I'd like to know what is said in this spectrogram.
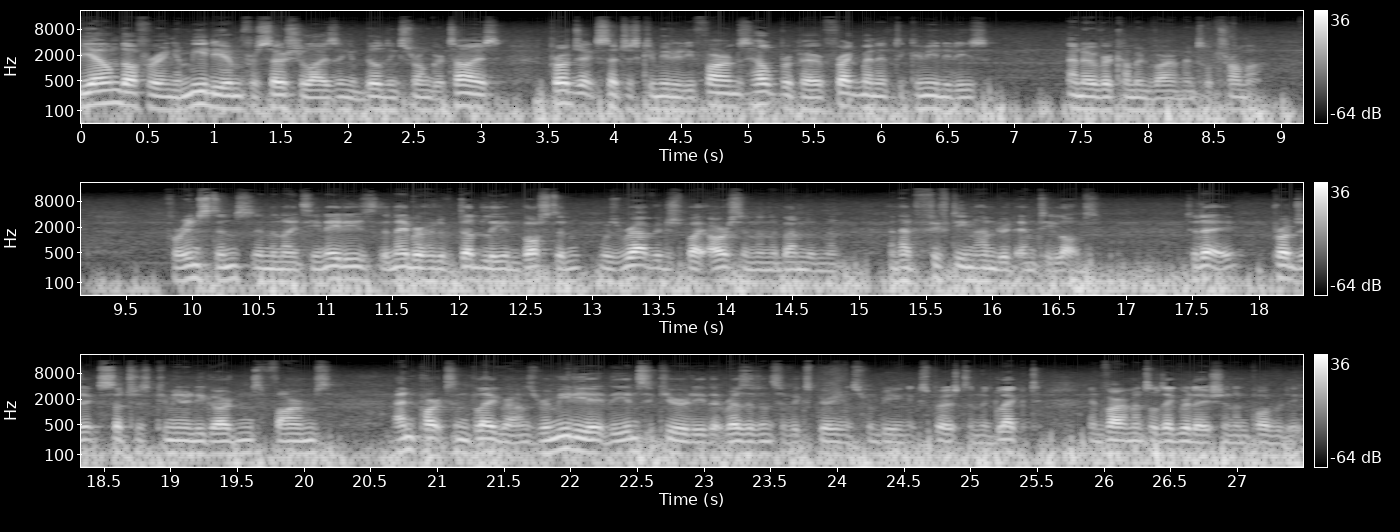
Beyond offering a medium for socializing and building stronger ties, projects such as community farms help repair fragmented communities and overcome environmental trauma. For instance, in the 1980s, the neighborhood of Dudley in Boston was ravaged by arson and abandonment and had 1,500 empty lots. Today, projects such as community gardens, farms, and parks and playgrounds remediate the insecurity that residents have experienced from being exposed to neglect, environmental degradation, and poverty.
